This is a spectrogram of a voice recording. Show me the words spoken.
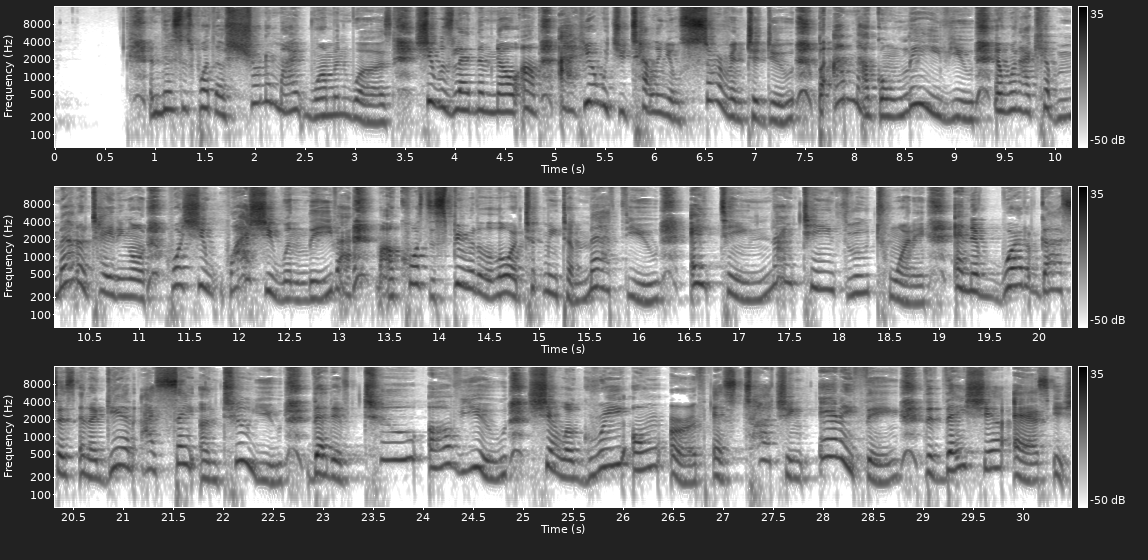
And this is what the Shunammite woman was. She was letting them know, um, I hear what you're telling your servant to do, but I'm not gonna leave you. And when I kept meditating on what she why she wouldn't leave, I of course the Spirit of the Lord took me to Matthew 18, 19 through 20. And the word of God says, And again I say unto you that if two of you shall agree on earth as touching anything that they shall ask, it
